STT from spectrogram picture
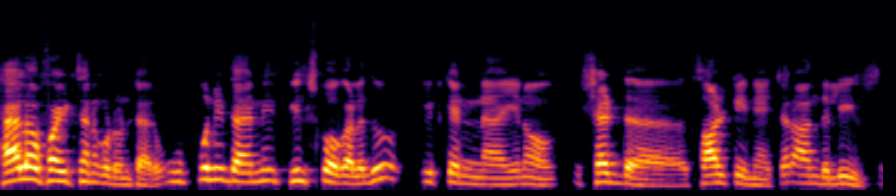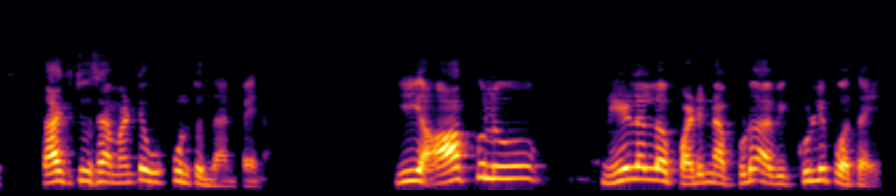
హ్యాలోఫైట్స్ అని కూడా ఉంటారు. ఉప్పుని దాన్ని పీల్చుకోగలదు. It can you know shed salty nature on the leaves తాకి చూసామంటే ఉప్పు ఉంటుంది దానిపైన ఈ ఆకులు నీళ్ళల్లో పడినప్పుడు అవి కుళ్ళిపోతాయి.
